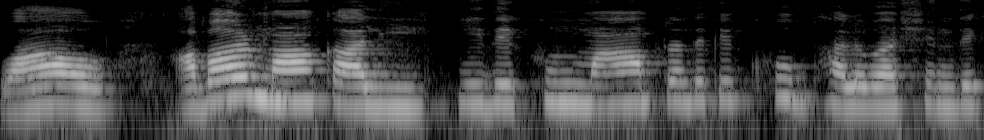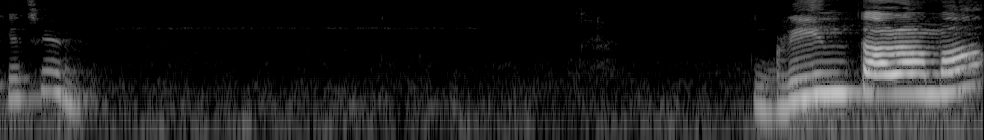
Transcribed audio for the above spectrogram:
ওয়াও আবার মা কালী। এই দেখুন, মা আপনাদেরকে খুব ভালোবাসেন, দেখেছেন? গ্রিন তারা মা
